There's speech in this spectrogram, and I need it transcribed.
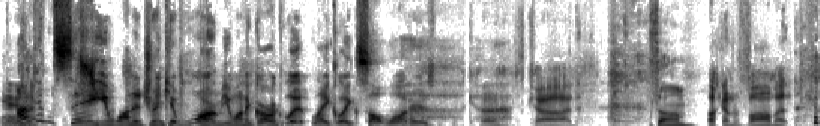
Yeah. I'm gonna say you want to drink it warm. You want to gargle it like like salt waters. God, God. Some. Fucking vomit.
